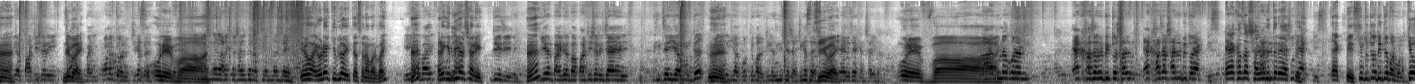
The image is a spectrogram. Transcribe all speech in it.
হ্যাঁ। বিয়ের পার্টি শাড়ি। জি ভাই। অনেক ভাই অনেক ধরনের ঠিক আছে? ওরে ভাই। আরেকটা শাড়ি দেখাচ্ছি আপনার দেন এরে ভাই ওটাই কিবলো ইত্যাসন আমার ভাই? হ্যাঁ? ভাই এটা কি বিয়ার। শাড়ি? জি জি ভাই। হ্যাঁ? বিয়ের বাইডেল বা পার্টি শাড়ি যায় যে ইয়ার মধ্যে হ্যাঁ। ইয়া করতে পারে ঠিক আছে? নিতে চায় ঠিক আছে? জি ভাই। এই দেখেন শাড়িটা। ওরে প্রায় মনে করেন এক হাজারের ভিতর এক হাজার শাড়ির ভিতরে এক পিস এক হাজার শাড়ির ভিতরে এক পিস এক পিস কিন্তু কেউ দিতে পারব না। কেউ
